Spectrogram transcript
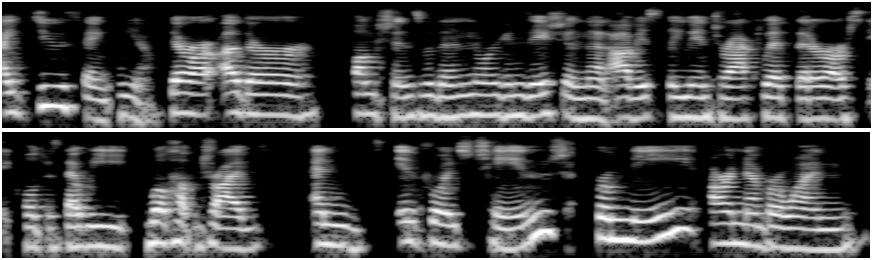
I do think, you know, there are other functions within an organization that obviously we interact with that are our stakeholders that we will help drive and influence change. For me, our number one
